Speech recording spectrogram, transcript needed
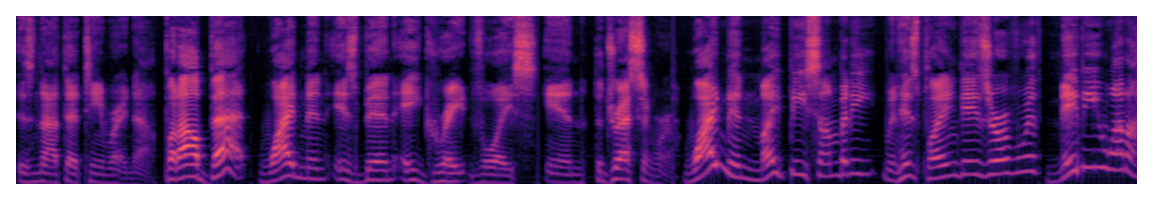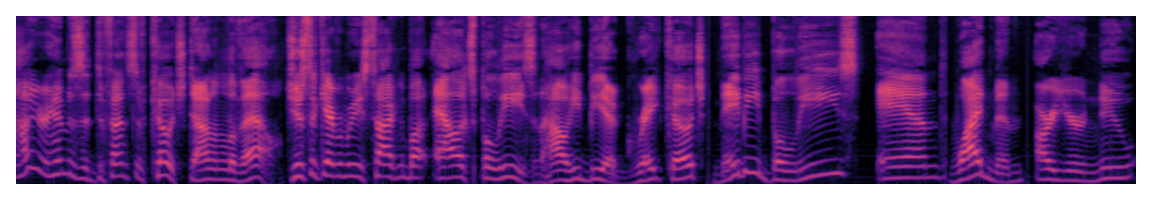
is not that team right now. But I'll bet Wideman has been a great voice in the dressing room. Wideman might be somebody when his playing days are over with. Maybe you want to hire him as a defensive coach down in Laval. Just like everybody's talking about Alex Belzile and how he'd be a great coach. Maybe Belzile and Wideman are your new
